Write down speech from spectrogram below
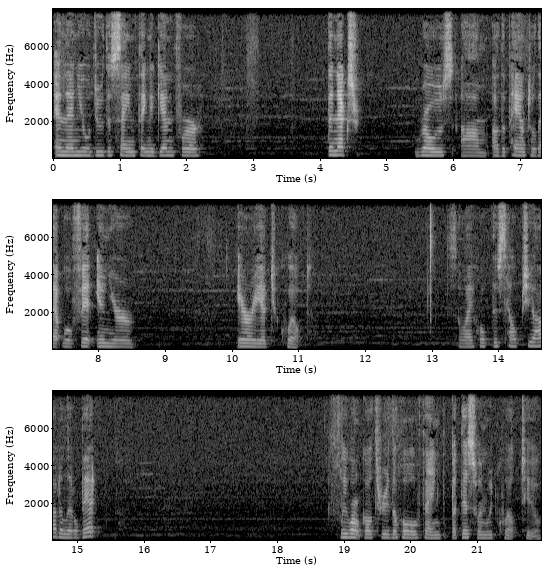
and then you'll do the same thing again for the next rows um, of the panto that will fit in your area to quilt. So I hope this helps you out a little bit. We won't go through the whole thing, but this one would quilt too.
